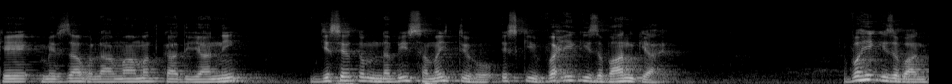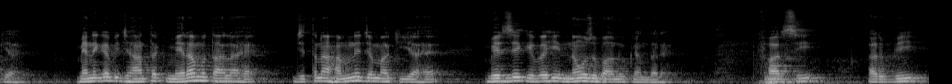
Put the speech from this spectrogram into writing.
कि, मिर्ज़ा ग़ुलाम अहमद कादियानी, जिसे तुम नबी समझते हो, इसकी वही की ज़बान क्या है? वही की ज़बान क्या है? मैंने कहा भी जहाँ तक मेरा मताल है, जितना हमने जमा किया है, मिर्ज़े की वही नौ ज़बानों के अंदर है। फ़ारसी, अरबी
